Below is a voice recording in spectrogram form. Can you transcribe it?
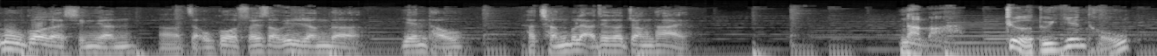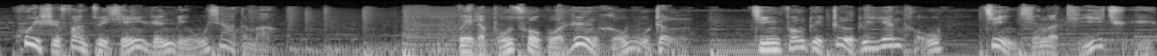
路过的行人呃走过，随手一扔的烟头，它成不了这个状态。那么，这堆烟头会是犯罪嫌疑人留下的吗？为了不错过任何物证，警方对这堆烟头进行了提取。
